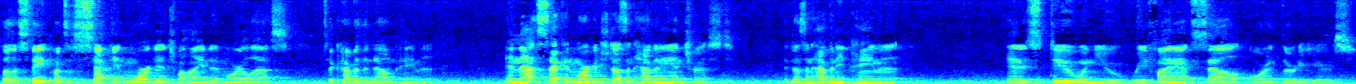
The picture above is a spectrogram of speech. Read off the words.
So the state puts a second mortgage behind it, more or less, to cover the down payment. And that second mortgage doesn't have any interest, it doesn't have any payment, and it's due when you refinance, sell, or in 30 years.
